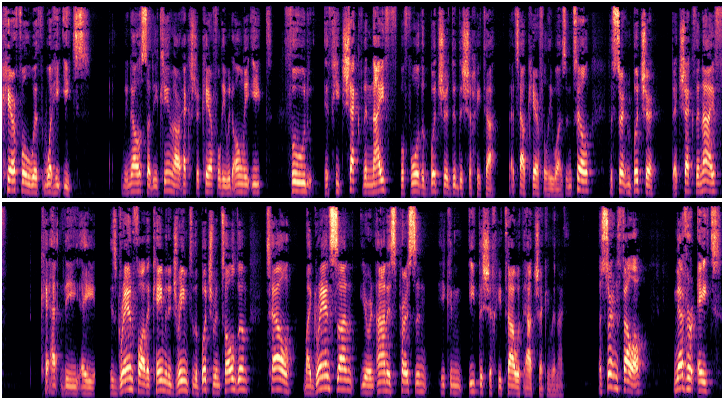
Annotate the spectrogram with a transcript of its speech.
careful with what he eats. We know Sadiqim are extra careful. He would only eat food if he checked the knife before the butcher did the shechita. That's how careful he was. Until the certain butcher that checked the knife, the, a, his grandfather came in a dream to the butcher and told him, tell my grandson, you're an honest person. He can eat the shechita without checking the knife. A certain fellow never ate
